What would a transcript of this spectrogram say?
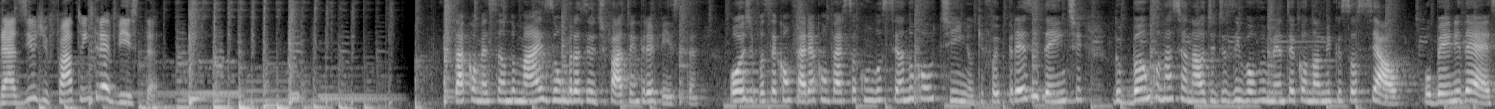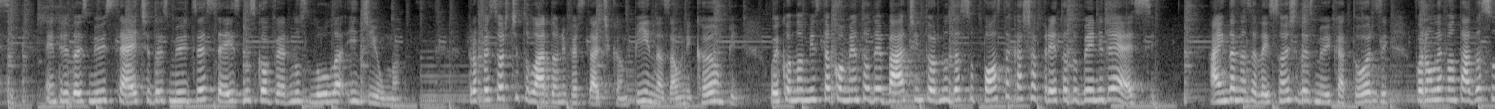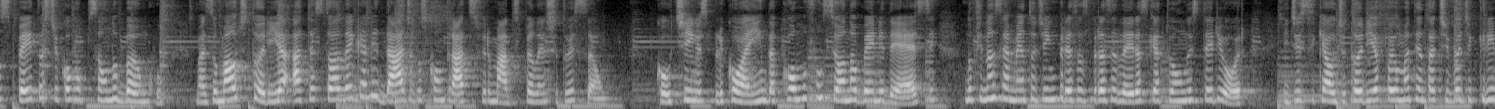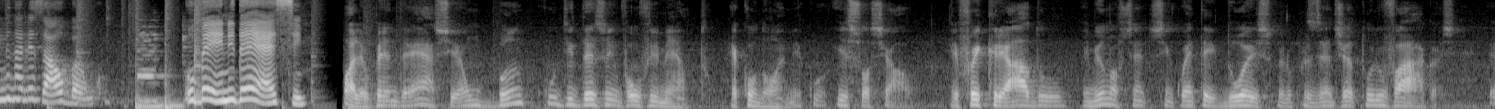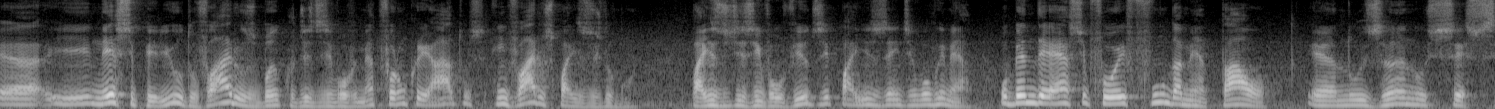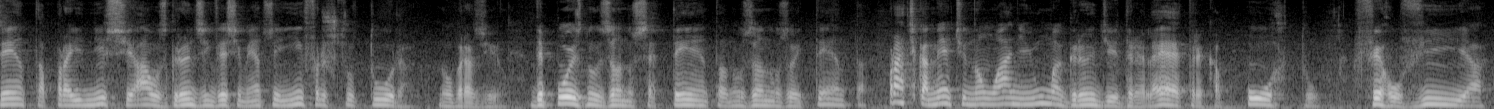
Brasil de Fato Entrevista. Está começando mais um Brasil de Fato Entrevista. Hoje você confere a conversa com Luciano Coutinho, que foi presidente do Banco Nacional de Desenvolvimento Econômico e Social, o BNDES, entre 2007 e 2016 nos governos Lula e Dilma. Professor titular da Universidade de Campinas, a Unicamp, o economista comenta o debate em torno da suposta caixa preta do BNDES. Ainda nas eleições de 2014, foram levantadas suspeitas de corrupção no banco, mas uma auditoria atestou a legalidade dos contratos firmados pela instituição. Coutinho explicou ainda como funciona o BNDES no financiamento de empresas brasileiras que atuam no exterior e disse que a auditoria foi uma tentativa de criminalizar o banco. O BNDES. Olha, o BNDES é um banco de desenvolvimento econômico e social. Ele foi criado em 1952 pelo presidente Getúlio Vargas é, e nesse período, vários bancos de desenvolvimento foram criados em vários países do mundo, países desenvolvidos e países em desenvolvimento. O BNDES foi fundamental é, nos anos 60 para iniciar os grandes investimentos em infraestrutura no Brasil. Depois, nos anos 70, nos anos 80, praticamente não há nenhuma grande hidrelétrica, porto, ferrovia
